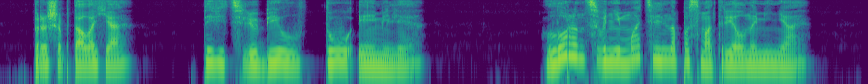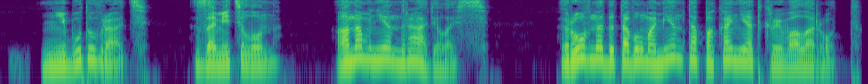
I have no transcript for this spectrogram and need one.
— прошептала я. «Ты ведь любил ту Эмили». Лоренс внимательно посмотрел на меня. «Не буду врать», — заметил он. «Она мне нравилась. Ровно до того момента, пока не открывала рот».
